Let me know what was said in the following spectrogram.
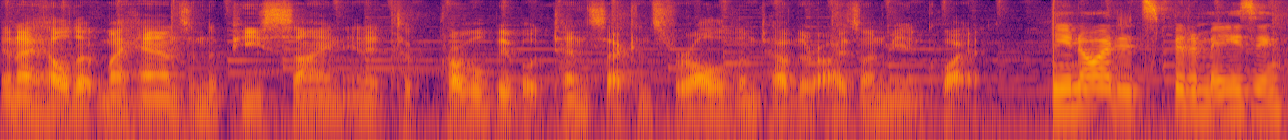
and I held up my hands in the peace sign, and it took probably about 10 seconds for all of them to have their eyes on me and quiet. You know what, it's been amazing.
